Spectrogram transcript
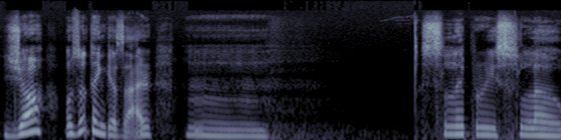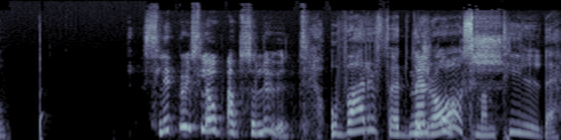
Ja, och så tänker jag så här. Mm, slippery slope. Slippery slope, absolut. Och varför Men dras också- man till det?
